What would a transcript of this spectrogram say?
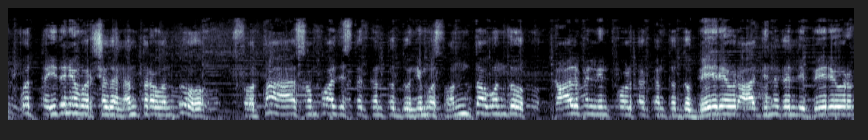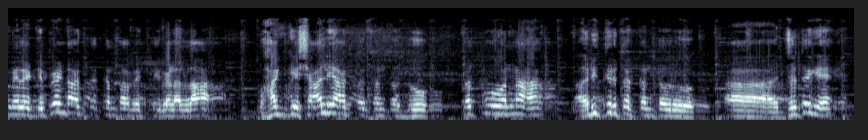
ಇಪ್ಪತ್ತೈದನೇ ವರ್ಷದ ನಂತರವಂತೂ ಸ್ವತಃ ಸಂಪಾದಿಸ್ತಕ್ಕಂಥದ್ದು, ನಿಮ್ಮ ಸ್ವಂತ ಒಂದು ಕಾಲ ಮೇಲೆ ನಿಂತ್ಕೊಳ್ತಕ್ಕಂಥದ್ದು, ಬೇರೆಯವರ ಅಧೀನದಲ್ಲಿ ಬೇರೆಯವರ ಮೇಲೆ ಡಿಪೆಂಡ್ ಆಗ್ತಕ್ಕಂಥ ವ್ಯಕ್ತಿಗಳಲ್ಲ, ಭಾಗ್ಯಶಾಲಿ ಆಗ್ತಕ್ಕಂಥದ್ದು, ತತ್ವವನ್ನ ಅರಿತಿರ್ತಕ್ಕಂಥವ್ರು, ಆ, ಜೊತೆಗೆ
